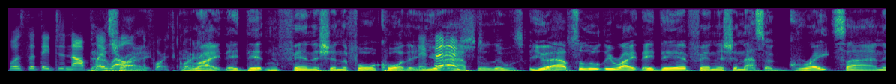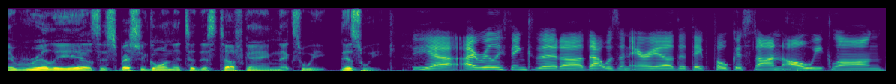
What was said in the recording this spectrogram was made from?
was that they did not play That's well right. in the fourth quarter. Right, they didn't finish in the fourth quarter. and They you're finished. absolutely, you're absolutely right. They did finish, and that's a great sign. It really is, especially going into this tough game next week. This week. Yeah, I really think that uh, that was an area that they focused on all week long,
